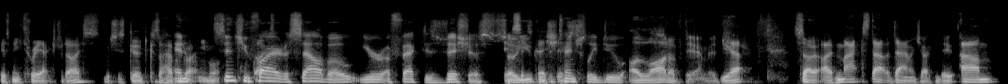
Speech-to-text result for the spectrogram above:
Gives me three extra dice, which is good because I haven't got any And more. since you dice. fired a salvo, your effect is vicious. So you could vicious. potentially do a lot of damage. Yeah. So I've maxed out the damage I can do. Um,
